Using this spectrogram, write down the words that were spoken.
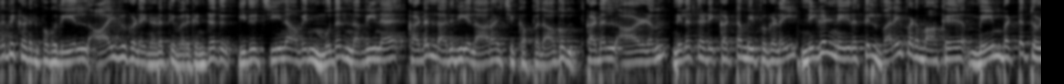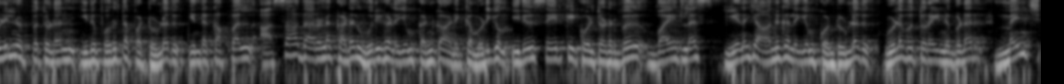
அரபிக்கடல் பகுதியில் ஆய்வுகளை நடத்தி வருகின்றது. இது சீனாவின் முதல் நவீன கடல் அறிவியல் ஆராய்ச்சி கப்பலாகும். கடல் ஆழம் நிலத்தடி கட்டமைப்புகளை இதில் வரைபடமாக மேம்பட்ட தொழில்நுட்பத்துடன் இது பொருத்தப்பட்டுள்ளது. இந்த கப்பல் அசாதாரண கடல் உரிகளையும் கண்காணிக்க முடியும். இது செயற்கைக்கோள் தொடர்பு வயர்லெஸ் இணைய அணுகலையும் கொண்டுள்ளது. உளவுத்துறை நிபுணர் மென்ச்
